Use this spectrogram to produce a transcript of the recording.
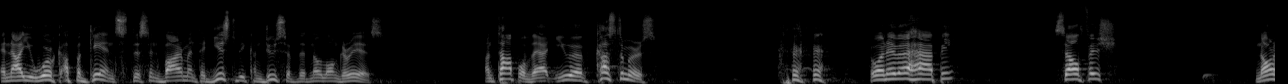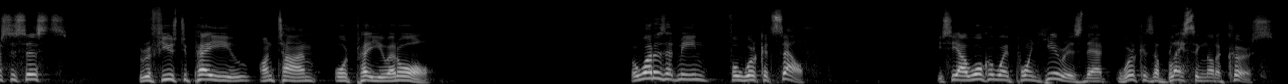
And now you work up against this environment that used to be conducive that no longer is. On top of that, you have customers who are never happy, selfish, narcissists who refuse to pay you on time or pay you at all. But what does that mean for work itself? You see, our walkaway point here is that work is a blessing, not a curse.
